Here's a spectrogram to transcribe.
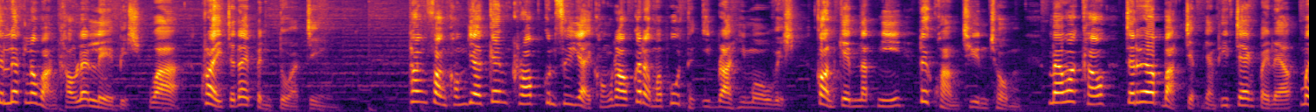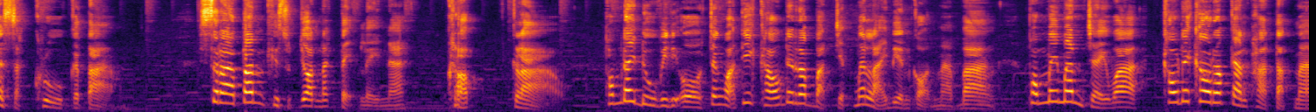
จะเลือกระหว่างเขาและเลบิชว่าใครจะได้เป็นตัวจริง ทางฝั่งของเยอร์เกนครอปกุนซือใหญ่ของเราก็ออกมาพูดถึงอิบราฮิโมวิชก่อนเกมนัดนี้ด้วยความชื่นชม แม้ว่าเขาจะได้รับบาดเจ็บอย่างที่แจ้งไปแล้วเมื่อสักครู่ก็ตามสราตันคือสุดยอดนักเตะเลยนะ ครอปกล่าว ผมได้ดูวิดีโอจังหวะที่เขาได้รับบาดเจ็บเมื่อหลายเดือนก่อนมาบ้าง ผมไม่มั่นใจว่าเขาได้เข้ารับการผ่าตัดมา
